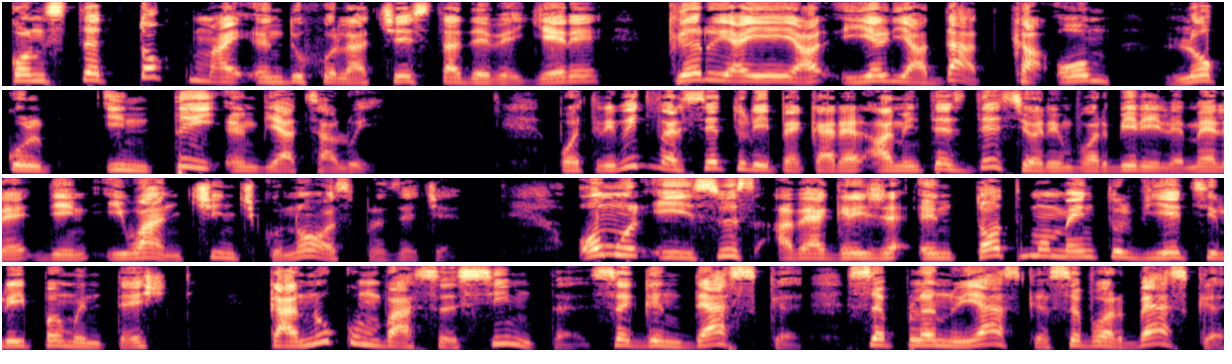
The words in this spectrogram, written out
constă tocmai în duhul acesta de veghere căruia el i-a dat ca om locul întâi în viața lui. Potrivit versetului pe care îl amintesc deseori în vorbirile mele din Ioan 5 cu 19, omul Iisus avea grijă în tot momentul vieții lui pământești ca nu cumva să simtă, să gândească, să plănuiască, să vorbească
